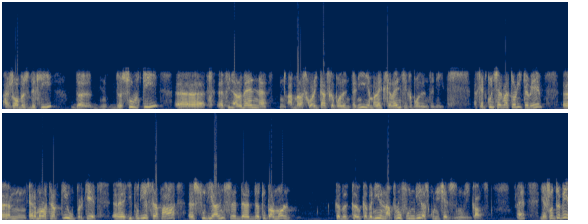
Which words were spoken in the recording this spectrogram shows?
a joves d'aquí de, de sortir eh, finalment amb les qualitats que poden tenir i amb l'excel·lència que poden tenir. Aquest conservatori també eh, era molt atractiu perquè eh, hi podia estrapar estudiants de, de tot el món que, que, que venien a aprofundir les coneixences musicals. Eh? I això també,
